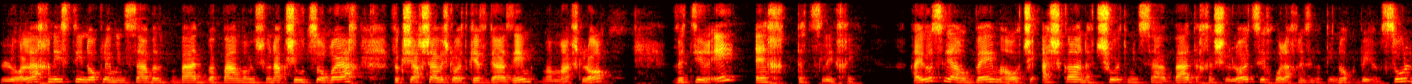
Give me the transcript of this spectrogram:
לא להכניס תינוק למנסה בד בפעם הראשונה כשהוא צורח וכשעכשיו יש לו התקף גזים, ממש לא, ותראי איך תצליחי. היו אצלי הרבה אמהות שאשכרה נטשו את מנסה הבד אחרי שלא הצליחו להכניס את התינוק בהרסול,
